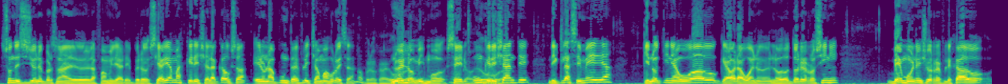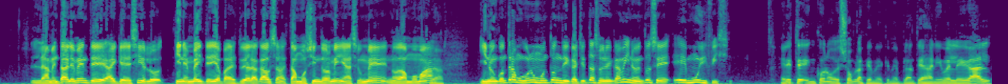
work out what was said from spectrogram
Son decisiones personales de las familiares, pero si había más querella, la causa era una punta de flecha más gruesa. No, pero No es lo mismo ser un querellante de clase media que no tiene abogado, que ahora, bueno, en los doctores Rossini vemos en ellos reflejado, lamentablemente hay que decirlo, tienen 20 días para estudiar la causa, estamos sin dormir hace un mes, no damos más, y nos encontramos con un montón de cachetazos en el camino, entonces es muy difícil. En este encono de sombras que me, que me planteas a nivel legal,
